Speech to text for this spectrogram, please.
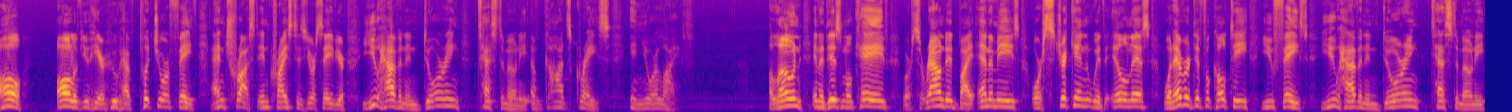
All all of you here who have put your faith and trust in Christ as your Savior, you have an enduring testimony of God's grace in your life. Alone in a dismal cave, or surrounded by enemies, or stricken with illness, whatever difficulty you face, you have an enduring testimony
